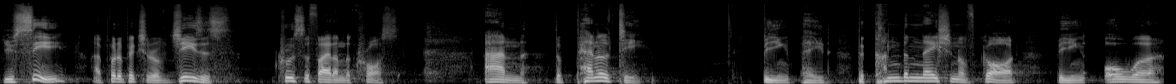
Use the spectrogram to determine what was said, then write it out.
you see, I put a picture of Jesus crucified on the cross and the penalty being paid, the condemnation of God being over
